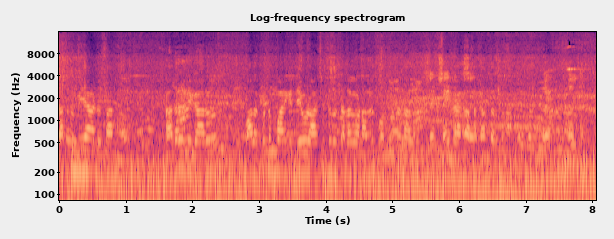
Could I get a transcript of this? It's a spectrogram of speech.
దత్తు మియా అండ్ సన్ కాదరల్లి గారు వాళ్ళ కుటుంబానికి దేవుడు ఆశీస్సులు తెల్లగా ఉండాలని కోరుకుంటున్నాను. తరఫున.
